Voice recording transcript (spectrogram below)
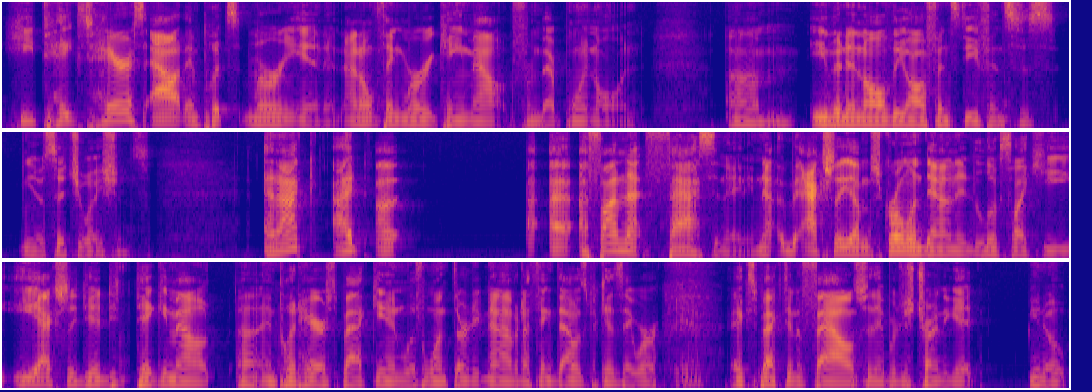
he takes Harris out and puts Murray in. And I don't think Murray came out from that point on, um, even in all the offense defenses, you know, situations. And I, I, I, I, find that fascinating. Now, actually, I'm scrolling down. And it looks like he he actually did take him out uh, and put Harris back in with 139. But I think that was because they were Yeah. expecting a foul, so they were just trying to get you know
